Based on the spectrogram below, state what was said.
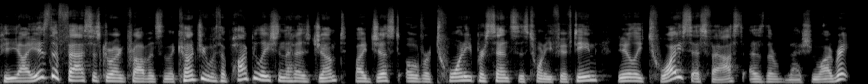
PEI is the fastest growing province in the country with a population that has jumped by just over 20% since 2015, nearly twice as fast as the nationwide rate.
